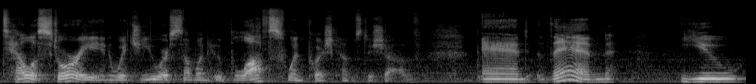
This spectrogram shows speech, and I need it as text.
tell a story in which you are someone who bluffs when push comes to shove, and then you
